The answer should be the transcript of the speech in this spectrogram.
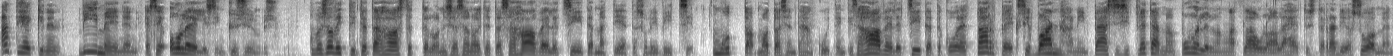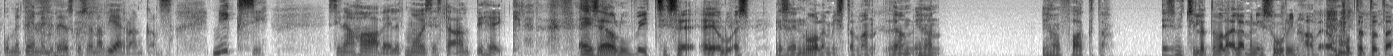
Antti Heikkinen, viimeinen ja se oleellisin kysymys. Kun me sovittiin tätä haastattelua, niin sä sanoit, että sä haaveilet siitä, mä tiedän, että se oli vitsi. Mutta mä otan sen tähän kuitenkin. Sä haaveilet siitä, että kun olet tarpeeksi vanha, niin pääsisit vetämään puhelinlangat laulaa lähetystä Radio Suomeen, kun me teemme niitä joskus aina vieraan kanssa. Miksi sinä haaveilet moisesta Antti Heikkinen? Ei se ollut vitsi, se ei ollut edes sen nuolemista, vaan se on ihan, ihan fakta. Ei se nyt sillä tavalla elämäni suurin haave ole, mutta tota,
